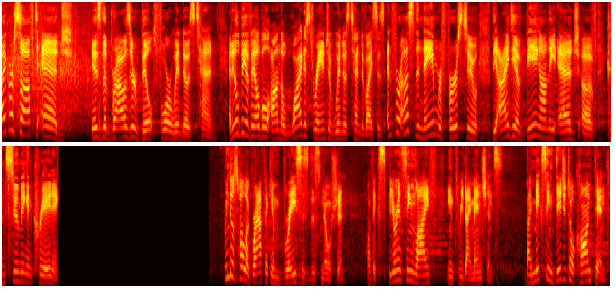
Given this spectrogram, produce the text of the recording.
Microsoft Edge is the browser built for Windows 10. And it'll be available on the widest range of Windows 10 devices. And for us, the name refers to the idea of being on the edge of consuming and creating. Windows Holographic embraces this notion of experiencing life in three dimensions by mixing digital content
